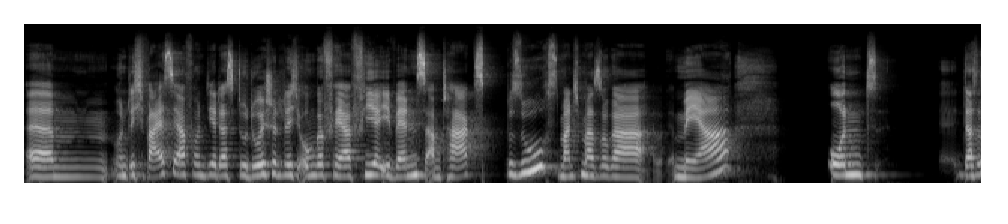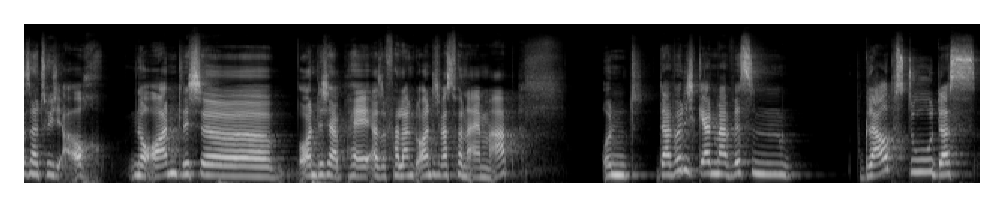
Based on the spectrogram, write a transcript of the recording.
Ähm, und ich weiß ja von dir, dass du durchschnittlich ungefähr vier Events am Tag besuchst, manchmal sogar mehr. Und das ist natürlich auch eine ordentliche, ordentlicher Pay, also verlangt ordentlich was von einem ab. Und da würde ich gerne mal wissen, glaubst du, dass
